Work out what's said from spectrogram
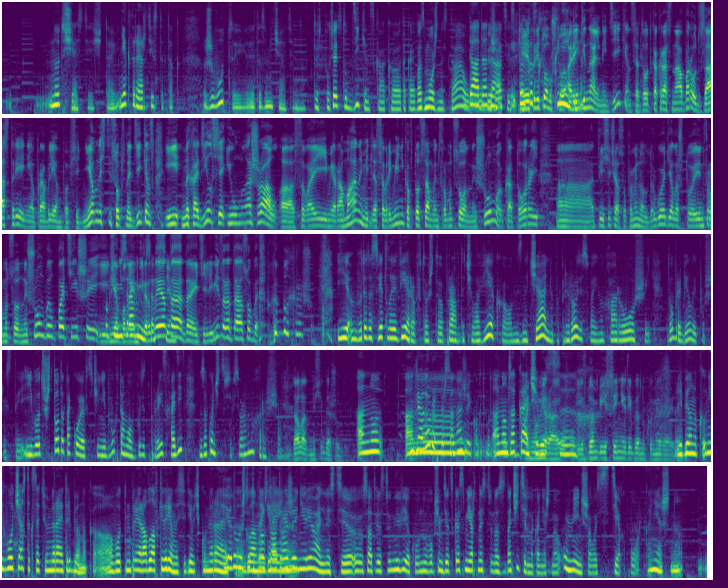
ну, это счастье, я считаю. Некоторые артисты так живут, и это замечательно. То есть, получается, тут Диккенс как э, такая возможность, да, Да, да, да. убежать И из... Только и при том, что книги. оригинальный Диккенс это вот как раз наоборот заострение проблем повседневности. Собственно, Диккенс и находился и умножал а, своими романами для современников тот самый информационный шум, который а, ты сейчас упомянул. Другое дело, что и информационный шум был потише, и общем, не не было интернета, да, и телевизора-то особо. Как было хорошо. И вот эта светлая вера в то, что правда человек, он изначально по природе своей, он хороший, добрый, белый и пушистый. И вот что-то такое в течение двух томов будет происходить, но закончится все все равно хорошо. Да ладно, мне всегда жутко. Оно Ну, для оно- добрых персонажей как-то вот Оно. Они заканчивается. умирают. И в «Домби и сыне» ребенок умирает. Ребенок, у него часто, кстати, умирает ребенок. А Вот, например, а в лавке древности девочка умирает. Я думаю, что это просто героиня. отражение реальности, э, соответственной веку. Ну, в общем, детская смертность у нас значительно, конечно, уменьшилась с тех пор. Конечно.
